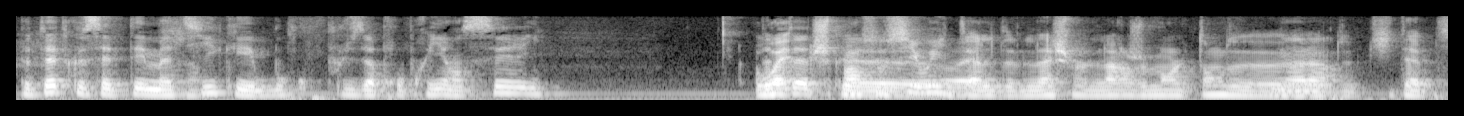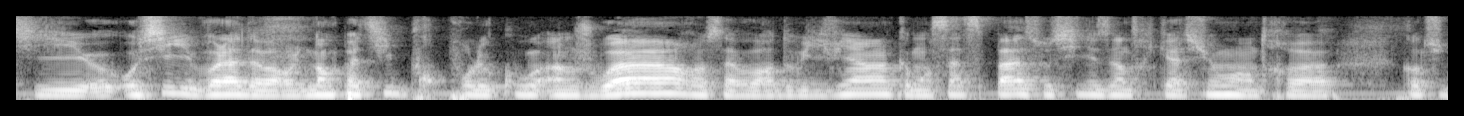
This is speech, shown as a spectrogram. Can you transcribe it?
Peut-être que cette thématique est beaucoup plus appropriée en série. Ouais, je pense que- aussi, oui, ouais. tu as largement le temps de, Voilà. de petit à petit, euh, aussi, voilà, d'avoir une empathie pour, pour le coup, un joueur, savoir d'où il vient, comment ça se passe, aussi les intrications entre euh, quand tu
